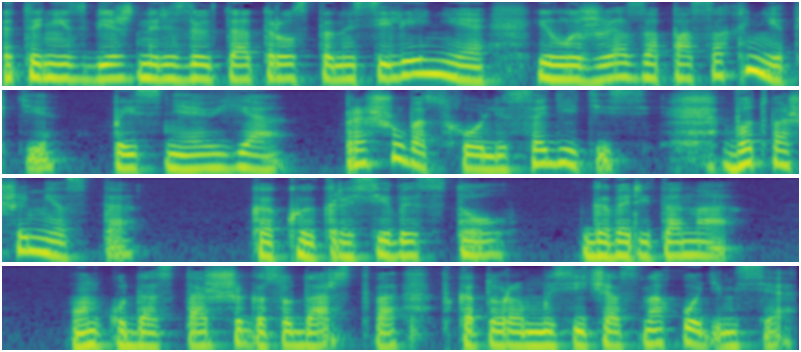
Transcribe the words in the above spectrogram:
«Это неизбежный результат роста населения и лжи о запасах нефти», – поясняю я. Прошу вас, Холли, садитесь. Вот ваше место. Какой красивый стол, говорит она. Он куда старше государства, в котором мы сейчас находимся,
